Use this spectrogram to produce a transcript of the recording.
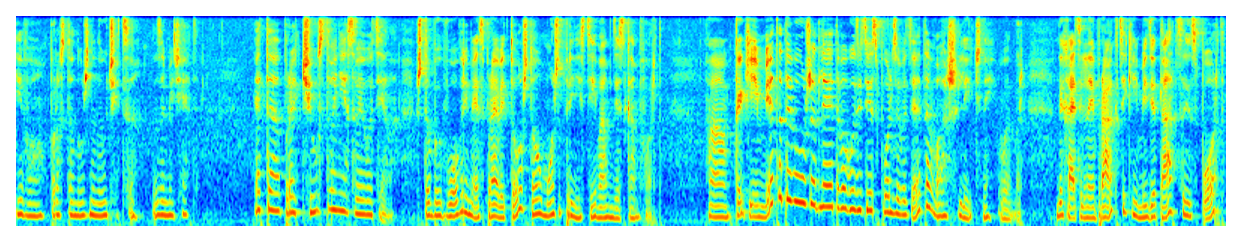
его просто нужно научиться замечать. Это про чувствование своего тела, чтобы вовремя исправить то, что может принести вам дискомфорт – а какие методы вы уже для этого будете использовать, это ваш личный выбор. Дыхательные практики, медитации, спорт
